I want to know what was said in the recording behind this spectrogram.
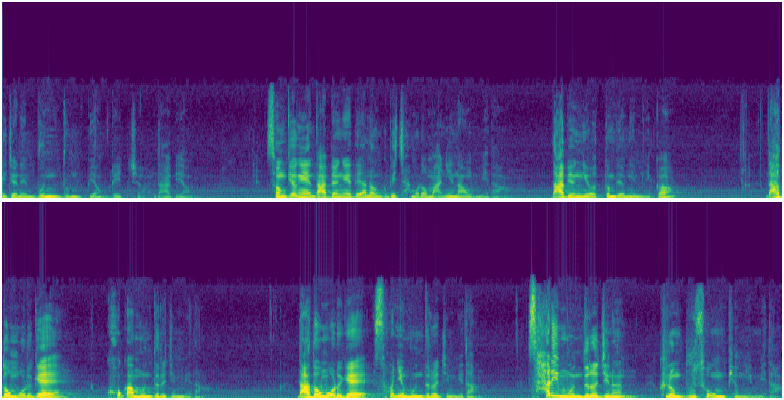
예전에 문둥병 그랬죠. 나병. 성경에 나병에 대한 언급이 참으로 많이 나옵니다. 나병이 어떤 병입니까? 나도 모르게 코가 문드러집니다. 나도 모르게 손이 문드러집니다. 살이 문드러지는 그런 무서운 병입니다.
